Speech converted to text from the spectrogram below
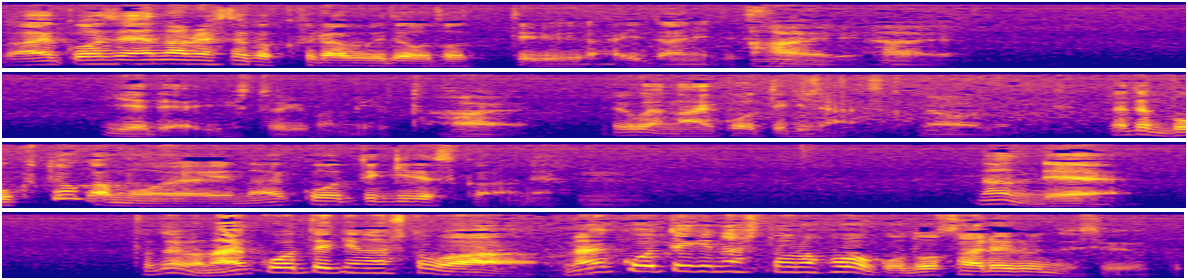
外交性のある人がクラブで踊ってる間にですね、はいはい。家でユーストリームを見ると、はい。ということは内向的じゃないですか。なるほ大体僕とかもえー内向的ですからね。どうん。なんで例えば内向的な人は内向的な人の方が脅されるんですよよく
